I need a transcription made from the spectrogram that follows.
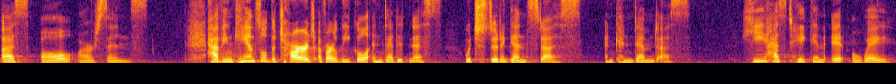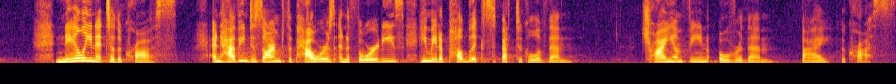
us all our sins, having canceled the charge of our legal indebtedness, which stood against us and condemned us. He has taken it away, nailing it to the cross. And having disarmed the powers and authorities, he made a public spectacle of them triumphing over them by the cross.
